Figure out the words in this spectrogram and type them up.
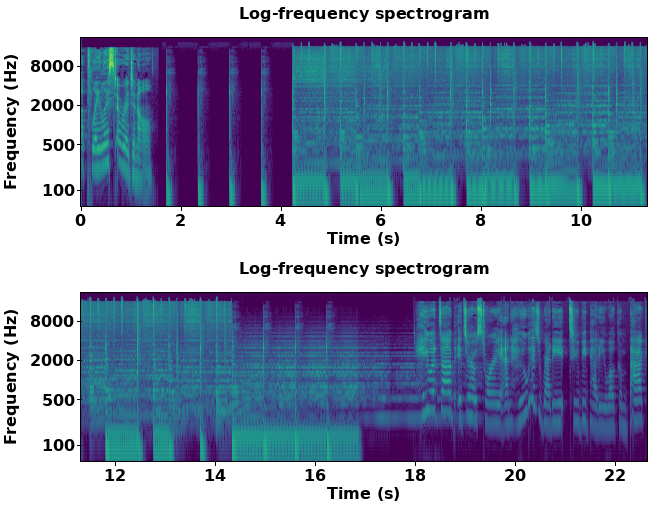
a Playlyst original. Hey, what's up? It's your host, Torry, and who is ready to be petty? Welcome back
